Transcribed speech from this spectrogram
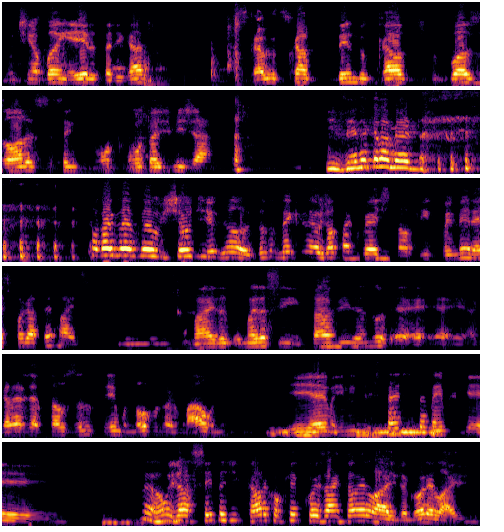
Não tinha banheiro, tá ligado? Os caras ficaram dentro do carro, tipo, duas horas sem vontade de mijar. E vendo aquela merda. Vai ver um show de. não, tudo bem que é o Jota Quest, tal. Quem foi merece pagar até mais. Mas, mas assim, tá virando. é, é, é, a galera já tá usando o termo novo normal, né? E, é, e me entristece também, porque. Não, já aceita de cara qualquer coisa. Ah, então é live, agora é live.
